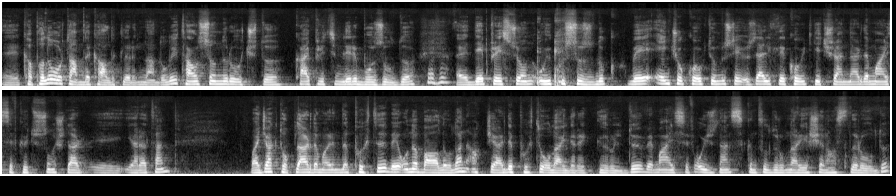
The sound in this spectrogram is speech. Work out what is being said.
e, kapalı ortamda kaldıklarından dolayı tansiyonları uçtu, kalp ritimleri bozuldu, e, depresyon, uykusuzluk ve en çok korktuğumuz şey özellikle Covid geçirenlerde maalesef kötü sonuçlar e, yaratan bacak toplar damarında pıhtı ve ona bağlı olan akciğerde pıhtı olayları görüldü ve maalesef o yüzden sıkıntılı durumlar yaşayan hastalar oldu.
